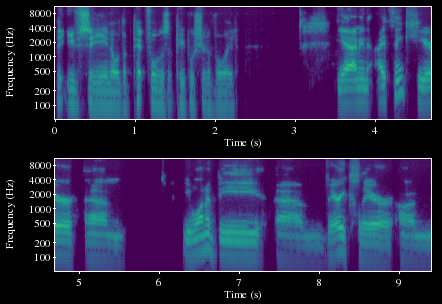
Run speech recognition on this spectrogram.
that you've seen or the pitfalls that people should avoid yeah i mean i think here um, you want to be um, very clear on,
